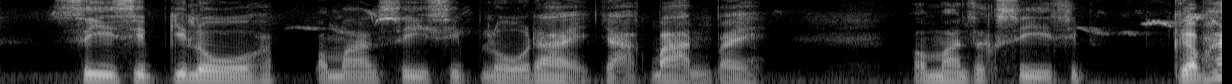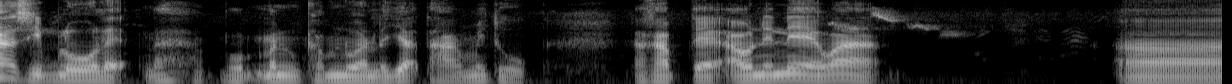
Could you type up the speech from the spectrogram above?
40 กิโลครับประมาณ 40 โลได้จากบ้านไป ประมาณสัก 40 เกือบ 50 โลแหละนะผมมันคำนวณระยะทางไม่ถูก นะครับ แต่เอาแน่ๆว่าอ่า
